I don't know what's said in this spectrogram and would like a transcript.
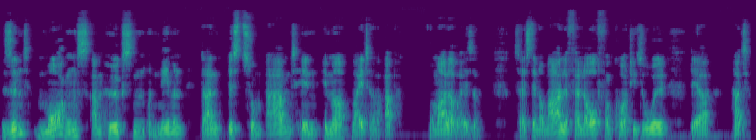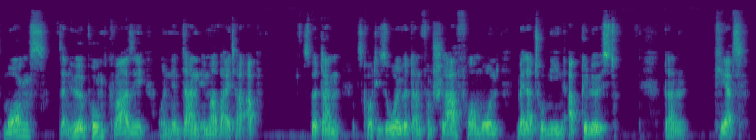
sind morgens am höchsten und nehmen dann bis zum Abend hin immer weiter ab. Normalerweise. Das heißt, der normale Verlauf von Cortisol, der hat morgens seinen Höhepunkt quasi und nimmt dann immer weiter ab. Es wird dann, das Cortisol wird dann vom Schlafhormon Melatonin abgelöst. Dann kehrt,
